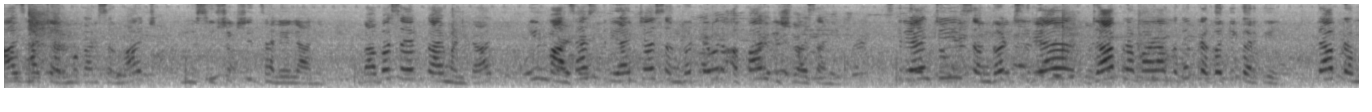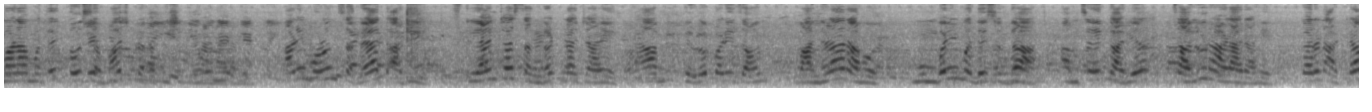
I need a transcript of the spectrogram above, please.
आज हा चर्मकार समाज सुशिक्षित झालेला आहे. बाबासाहेब काय म्हणतात? की माझा स्त्रियांच्या संघटनेवर अपार विश्वास आहे. स्त्रियांची संघट स्त्रिया ज्या प्रमाणामध्ये प्रगती करतील त्या प्रमाणामध्ये तो समाज प्रगतीशील राहणार आहे. आणि म्हणून सगळ्यात आधी स्त्रियांच्या संघटना ज्या आहेत त्या आम्ही खेडोपाडी जाऊन बांधणार आहोत. मुंबईमध्ये सुद्धा आमचं हे कार्य चालू राहणार आहे. कारण अठरा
